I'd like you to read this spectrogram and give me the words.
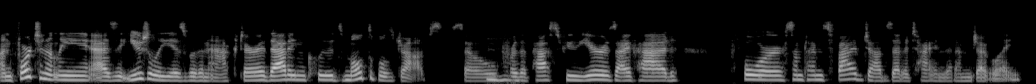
unfortunately, as it usually is with an actor, that includes multiple jobs. So, for mhm. the past few years, I've had four, sometimes five jobs at a time that I'm juggling.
